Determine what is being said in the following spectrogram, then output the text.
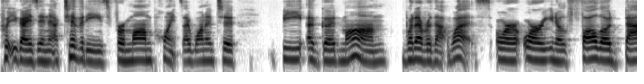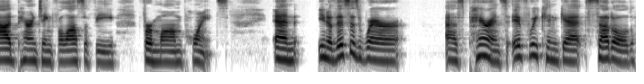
put you guys in activities for mom points. I wanted to be a good mom whatever that was or or you know followed bad parenting philosophy for mom points and you know this is where as parents if we can get settled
